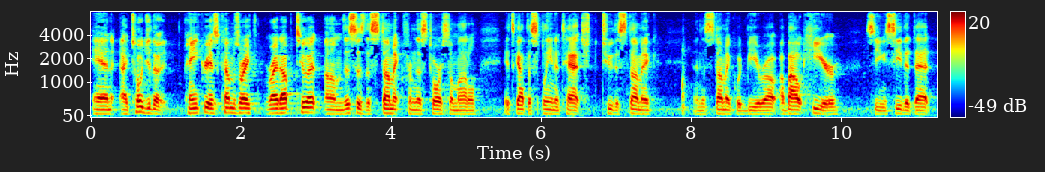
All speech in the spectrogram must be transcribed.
And I told you the pancreas comes right, right up to it. Um, this is the stomach from this torso model. It's got the spleen attached to the stomach, and the stomach would be about here. So you can see that that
